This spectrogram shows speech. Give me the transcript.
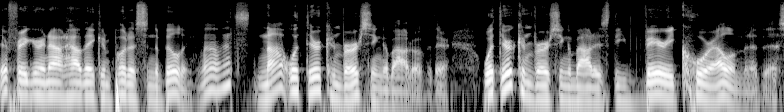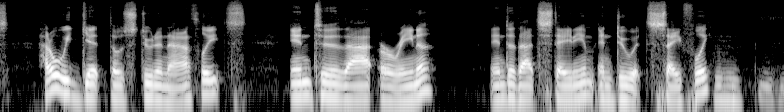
they're figuring out how they can put us in the building. No, that's not what they're conversing about over there. What they're conversing about is the very core element of this. How do we get those student athletes into that arena, into that stadium, and do it safely? Mm-hmm. Mm-hmm.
